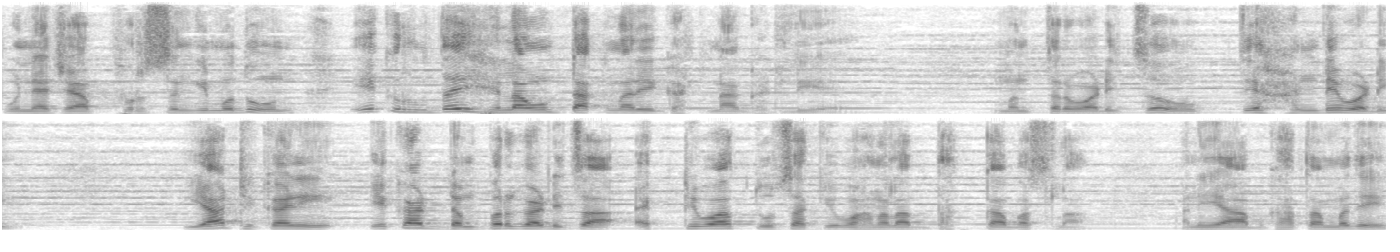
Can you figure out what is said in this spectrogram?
पुण्याच्या फुरसंगीमधून एक हृदय हेलावून टाकणारी घटना घडली आहे. मंतरवाडी चौक ते हांडेवाडी या ठिकाणी एका डंपर गाडीचा ॲक्टिवा दुचाकी वाहनाला धक्का बसला आणि या अपघातामध्ये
